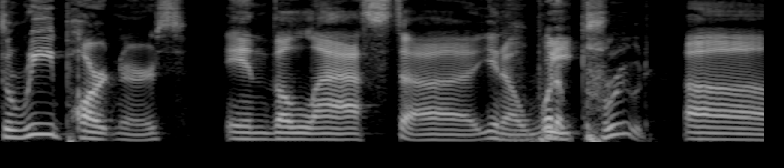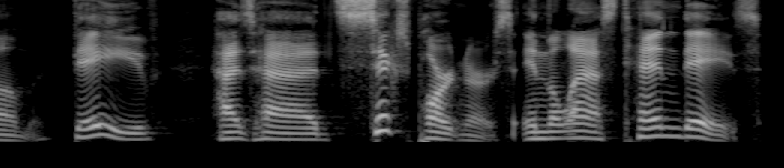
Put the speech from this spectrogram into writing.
three partners in the last uh you know What week. a prude. um, Dave has had six partners in the last ten days.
